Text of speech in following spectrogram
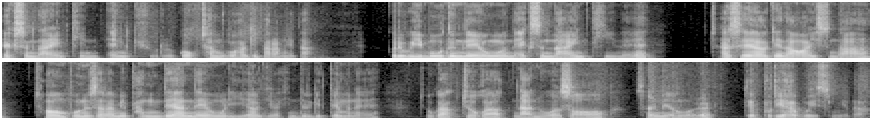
X19NQ를 꼭 참고하기 바랍니다. 그리고 이 모든 내용은 X19에 자세하게 나와 있으나 처음 보는 사람이 방대한 내용을 이해하기가 힘들기 때문에 조각조각 나누어서 설명을 되풀이하고 있습니다.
